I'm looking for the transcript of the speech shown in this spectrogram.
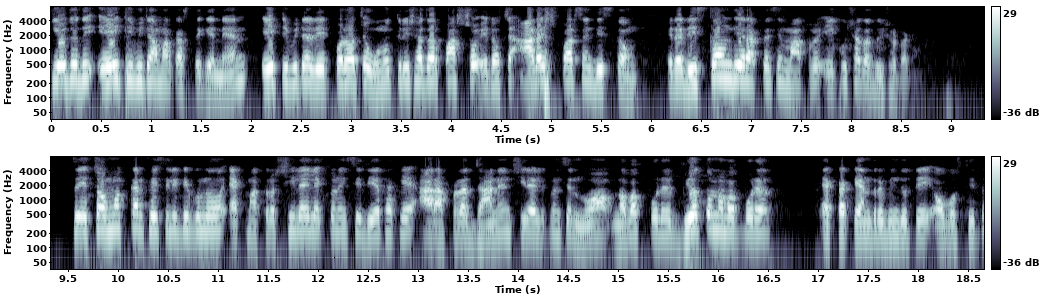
কেউ যদি এই টিভিটা আমার কাছ থেকে নেন, এই টিভিটা রেট পড়ে হচ্ছে উনত্রিশ হাজার পাঁচশো, এটা হচ্ছে আড়াইশ পার্সেন্ট ডিসকাউন্ট এটা ডিসকাউন্ট দিয়ে রাখতেছি মাত্র একুশ হাজার দুইশো টাকা। তো এই চমৎকার ফেসিলিটি গুলো একমাত্র শিলা ইলেকট্রনিক্স দিয়ে থাকে। আর আপনারা জানেন শিলা ইলেকট্রনিক্স এর ন- নবাবপুরের, বৃহত্তম নবাবপুরের একটা কেন্দ্রবিন্দুতে অবস্থিত।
